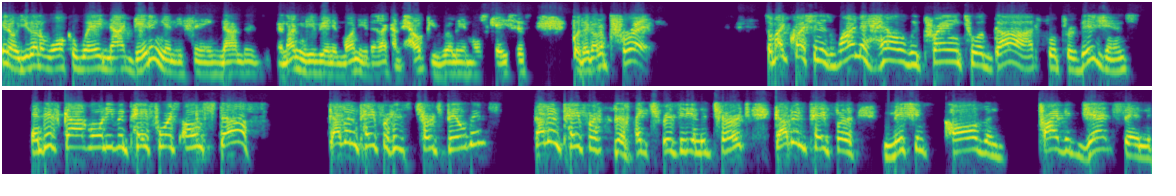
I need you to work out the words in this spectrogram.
you know, you're going to walk away not getting anything. Not, they're not give you any money. Not going to help you really in most cases, but they're going to pray. So my question is, why in the hell are we praying to a God for provisions and this God won't even pay for his own stuff? God doesn't pay for his church buildings. God didn't pay for the electricity in the church. God didn't pay for mission calls and private jets and,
